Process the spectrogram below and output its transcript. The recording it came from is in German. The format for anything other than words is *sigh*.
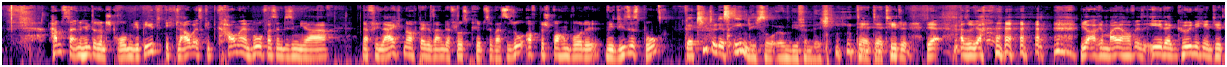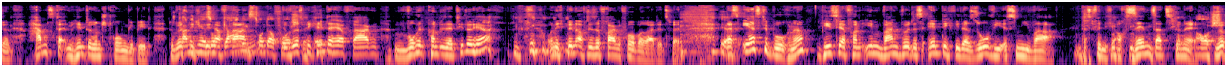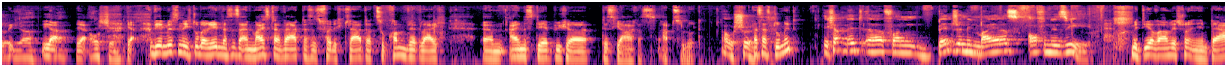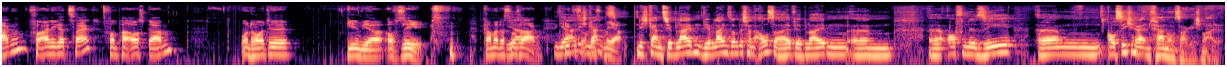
Hamster im hinteren Stromgebiet. Ich glaube, es gibt kaum ein Buch, was in diesem Jahr, na vielleicht noch der Gesang der Flusskrebse, was so oft besprochen wurde wie dieses Buch. Der Titel ist ähnlich so irgendwie, finde ich. Der, der Titel, der, also ja, *laughs* Joachim Meyerhoff ist eh der König in Titeln. Hamster im hinteren Stromgebiet. Du wirst Kann ich mir so gar fragen, nichts drunter vorstellen. Du wirst mich hinterher fragen, wohin kommt dieser Titel her? *laughs* Und ich bin auf diese Frage vorbereitet, Sven. Ja. Das erste Buch, ne, hieß ja von ihm, wann wird es endlich wieder so, wie es nie war? Das finde ich auch *laughs* sensationell. Auch schön, Wirklich. Ja, ja, ja, Auch schön. Ja. Wir müssen nicht drüber reden, das ist ein Meisterwerk, das ist völlig klar. Dazu kommen wir gleich ähm, eines der Bücher des Jahres, absolut. Oh, schön. Was hast du mit? Ich habe mit äh, von Benjamin Myers Offene See. Mit dir waren wir schon in den Bergen vor einiger Zeit, vor ein paar Ausgaben. Und heute gehen wir auf See. *laughs* Kann man das ja, so sagen? Ja, nicht um ganz. Nicht ganz. Wir bleiben, wir bleiben so ein bisschen außerhalb. Wir bleiben ähm, äh, offene See ähm, aus sicherer Entfernung, sage ich mal.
